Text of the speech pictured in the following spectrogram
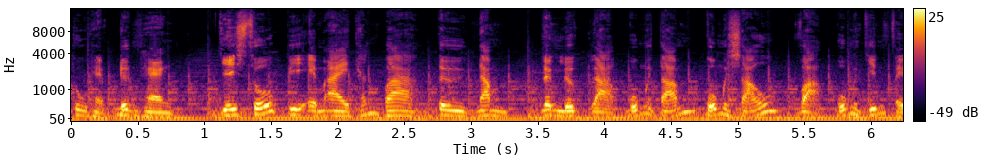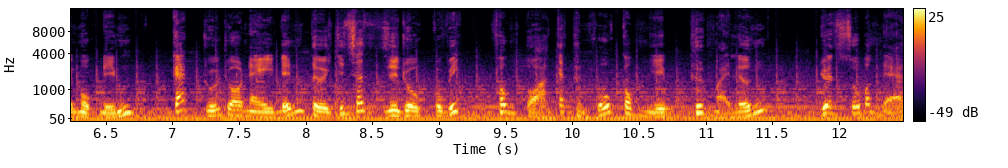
thu hẹp đơn hàng. Chỉ số PMI tháng 3, 4, 5 lần lượt là 48, 46 và 49,1 điểm. Các rủi ro này đến từ chính sách Zero Covid, phong tỏa các thành phố công nghiệp, thương mại lớn. Doanh số bán lẻ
